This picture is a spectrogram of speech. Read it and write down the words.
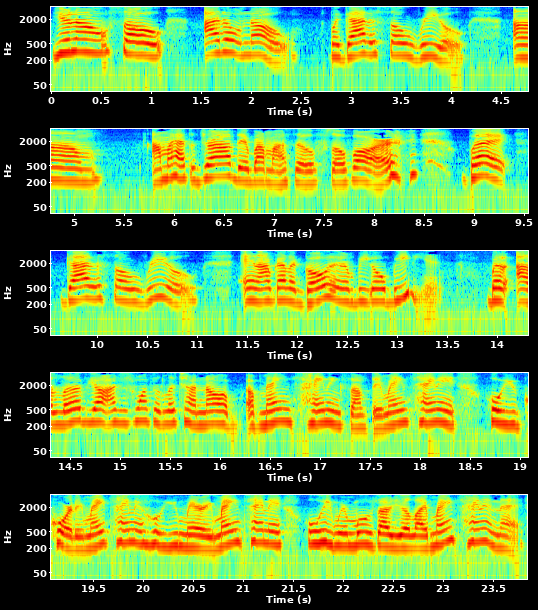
You know? So I don't know, but God is so real. Um, I'm gonna have to drive there by myself so far. but God is so real, and I've got to go there and be obedient. But I love y'all. I just want to let y'all know of maintaining something, maintaining who you courting, maintaining who you marry, maintaining who he removes out of your life, maintaining that.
